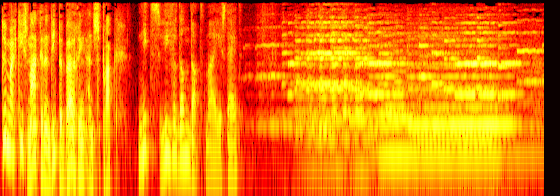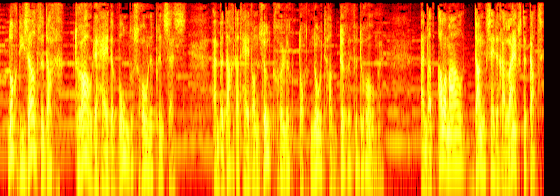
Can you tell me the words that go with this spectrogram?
De markies maakte een diepe buiging en sprak... Niets liever dan dat, majesteit. Nog diezelfde dag trouwde hij de wonderschone prinses en bedacht dat hij van zulk geluk toch nooit had durven dromen. En dat allemaal dankzij de gelaarste kat,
